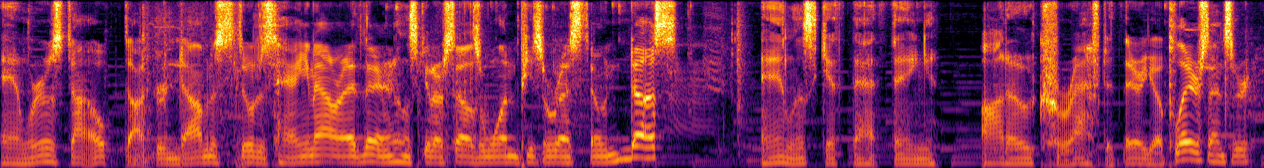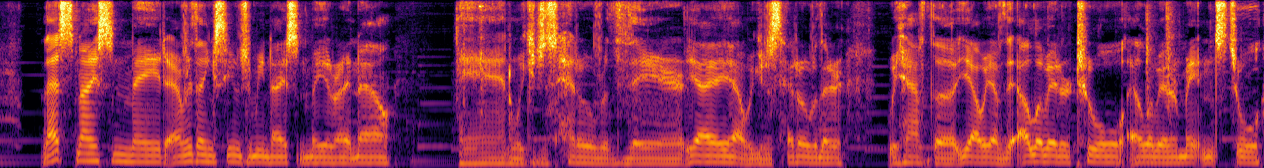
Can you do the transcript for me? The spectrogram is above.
And where's Do oh, Dr. Indominus still just hanging out right there. Let's get ourselves one piece of redstone dust. And let's get that thing auto crafted. There you go. Player sensor. That's nice and made. Everything seems to be nice and made right now and we could just head over there. Yeah, yeah, yeah, we could just head over there. We have the, yeah, we have the elevator tool, elevator maintenance tool.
